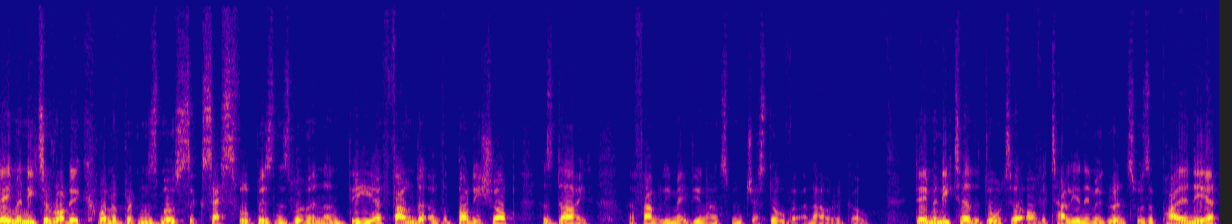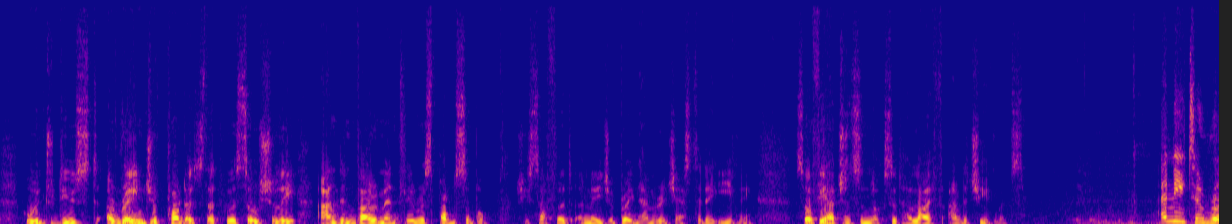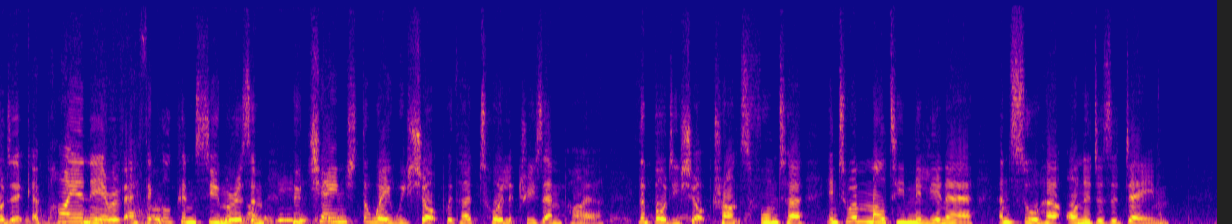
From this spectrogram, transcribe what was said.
Dame Anita Roddick, one of Britain's most successful businesswomen and the uh, founder of The Body Shop, has died. Her family made the announcement just over an hour ago. Dame Anita, the daughter of Italian immigrants, was a pioneer who introduced a range of products that were socially and environmentally responsible. She suffered a major brain hemorrhage yesterday evening. Sophie Hutchinson looks at her life and achievements. Anita Roddick, a pioneer of ethical consumerism who changed the way we shop with her toiletries empire. The Body Shop transformed her into a multi-millionaire and saw her honoured as a dame.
